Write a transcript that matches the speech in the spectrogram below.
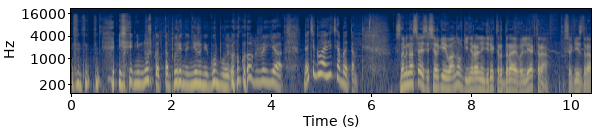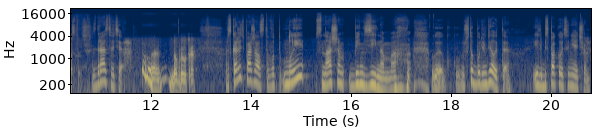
и немножко оттопыренной нижней губой. Как же я? Дайте говорить об этом. С нами на связи Сергей Иванов, генеральный директор Drive Электро. Сергей, здравствуйте. Здравствуйте. Доброе утро. Расскажите, пожалуйста, вот мы с нашим бензином, что будем делать-то? Или беспокоиться не о чем?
